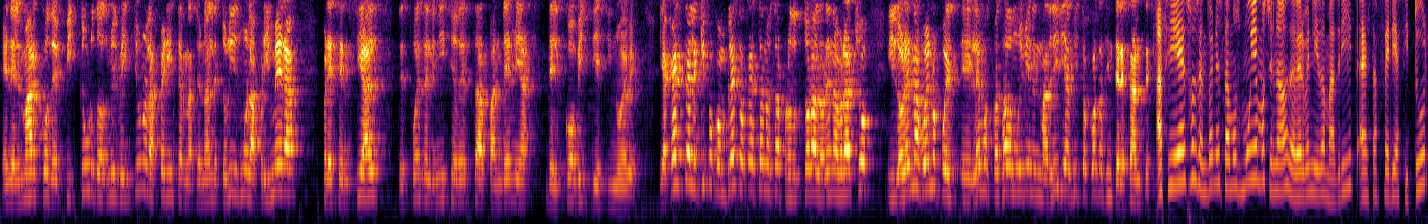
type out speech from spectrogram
en el marco de FITUR 2021, la Feria Internacional de Turismo, la primera presencial después del inicio de esta pandemia del COVID-19. Y acá está el equipo completo, acá está nuestra productora Lorena Bracho. Y Lorena, bueno, pues eh, le hemos pasado muy bien en Madrid y has visto cosas interesantes. Así es, José Antonio, estamos muy emocionados de haber venido a Madrid a esta feria Fitur.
